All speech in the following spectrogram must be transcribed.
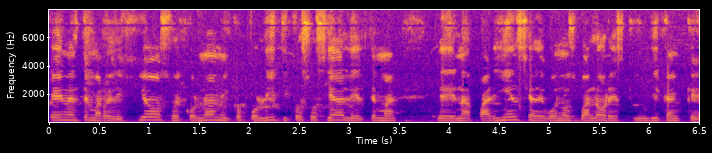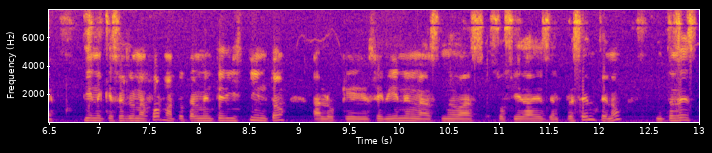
en el tema religioso, económico, político, social y el tema en apariencia de buenos valores que indican que tiene que ser de una forma totalmente distinto a lo que se viene en las nuevas sociedades del presente, ¿no? Entonces,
